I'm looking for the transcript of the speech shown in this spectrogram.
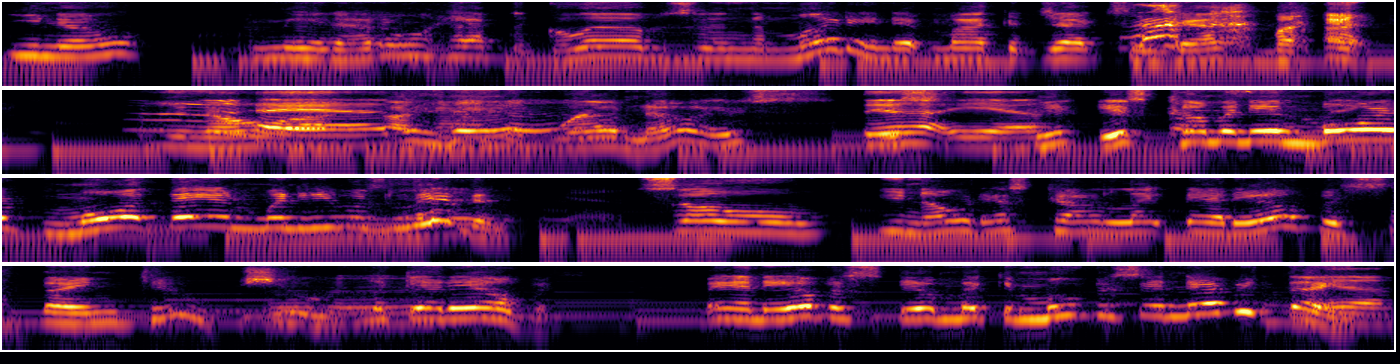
you know, I mean, I Mhm. don't have the gloves and the money that Michael Jackson got, but you know, I, Had. I had. Well, no, it's Still, it's, yeah. it- it's coming in more more than when he was living. So, you know, that's kind of like that Elvis thing too. Shoot, look Mhm. at Elvis. Man, Elvis still making movies and everything. Yeah.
